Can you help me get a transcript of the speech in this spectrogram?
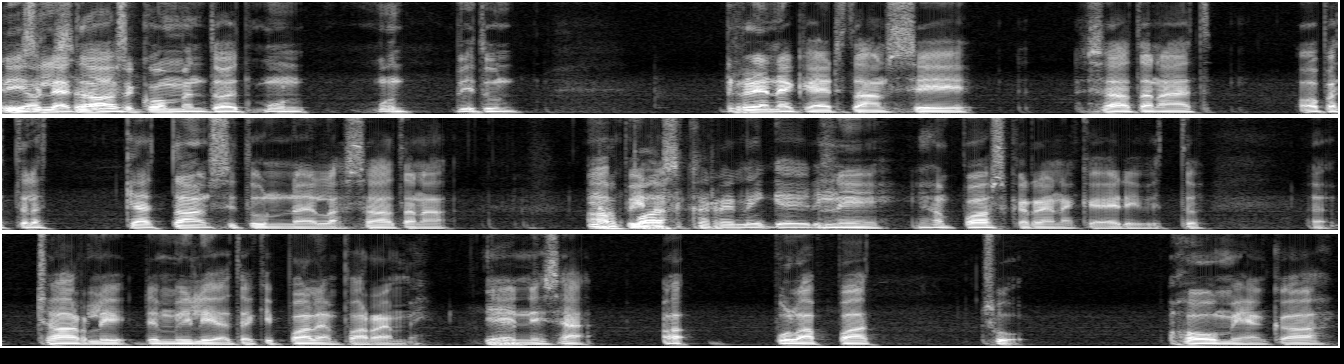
niin silleen, että aa, se kommentoi, että mun, mun vitun renegade tanssii, saatana, että opettele käy tanssitunneilla, saatana, Ihan apina. paska renegade. Niin, ihan paska renegade vittu. Charlie D'Amelio teki paljon paremmin. Jep. Niin, niin sä a, pulappaat sun homien kanssa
